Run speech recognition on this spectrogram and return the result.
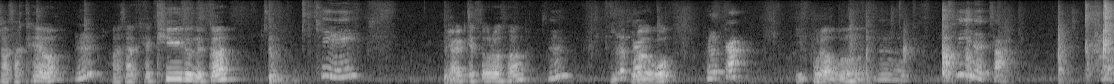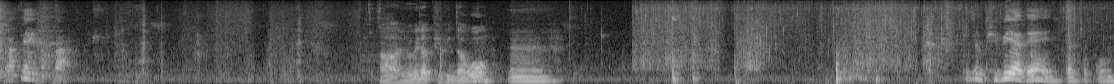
아삭해요? 응? 아삭해? 키위도 넣을까? 키위? 얇게 썰어서 응? 이쁘라고? 그럴까? 이쁘라고 응. 키위 넣자. 마탱이 갔다. 아 여기다 비빈다고? 음. 좀 비벼야 돼 일단 조금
